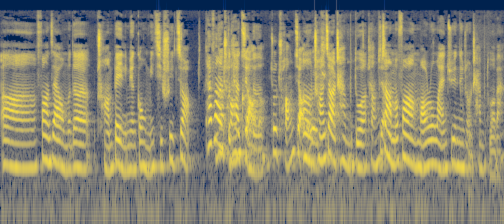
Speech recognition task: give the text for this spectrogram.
呃，放在我们的床被里面跟我们一起睡觉。它放在床角的，就床角嗯，床角差不多，就像我们放毛绒玩具那种差不多吧。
